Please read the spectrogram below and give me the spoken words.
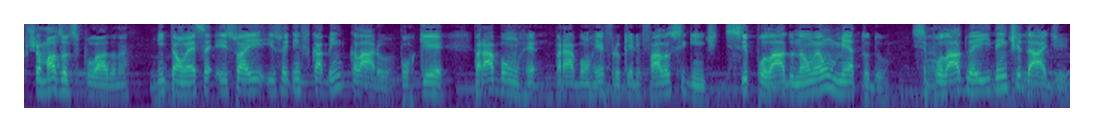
chamados ao discipulado, né? Então, essa, isso, aí, isso aí tem que ficar bem claro, porque para Bonhoeffer o que ele fala é o seguinte: discipulado não é um método, discipulado é, é identidade.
